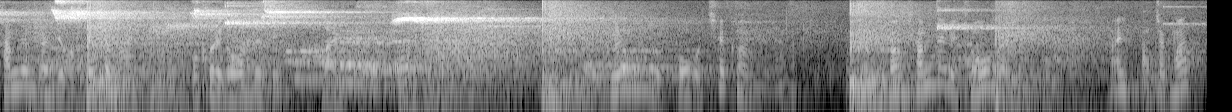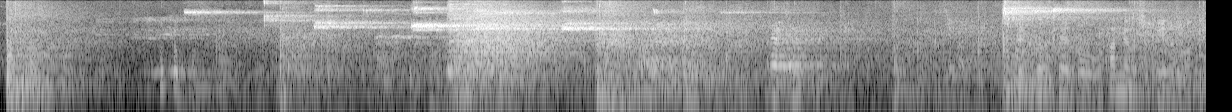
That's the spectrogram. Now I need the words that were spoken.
3년 던지고 패스 많이 나. 목소리 녹았는데 많이. 그런 거 보고 체크하면 되잖아. 그럼 3점이 좋으면 아니 바짝만 붙어보면 근데 그렇게 해도 한 명씩 비는 건데.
